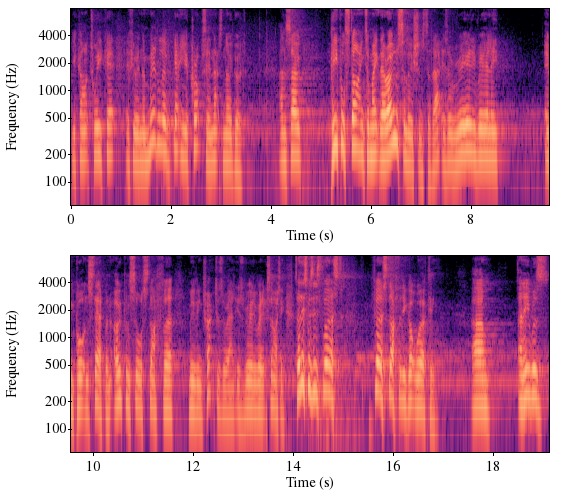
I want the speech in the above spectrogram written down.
you can't tweak it. If you're in the middle of getting your crops in, that's no good. And so, people starting to make their own solutions to that is a really, really important step. And open source stuff for moving tractors around is really, really exciting. So this was his first, first stuff that he got working. Um, and he was,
